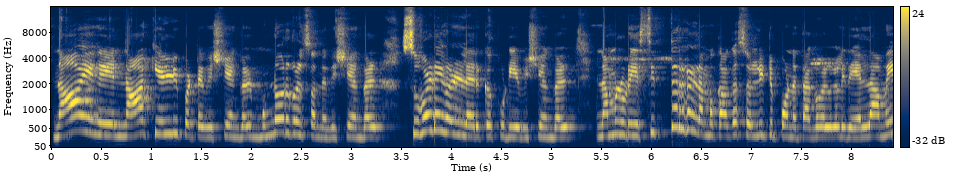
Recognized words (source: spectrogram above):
நான் எங்கள் நான் கேள்விப்பட்ட விஷயங்கள் முன்னோர்கள் சொன்ன விஷயங்கள் சுவடைகளில் இருக்கக்கூடிய விஷயங்கள் நம்மளுடைய சித்தர்கள் நமக்காக சொல்லிட்டு போன தகவல்கள் இது எல்லாமே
